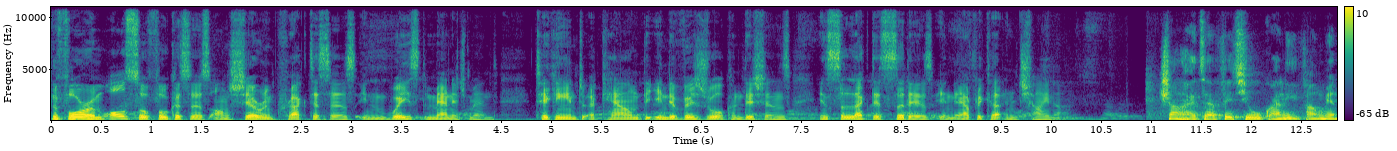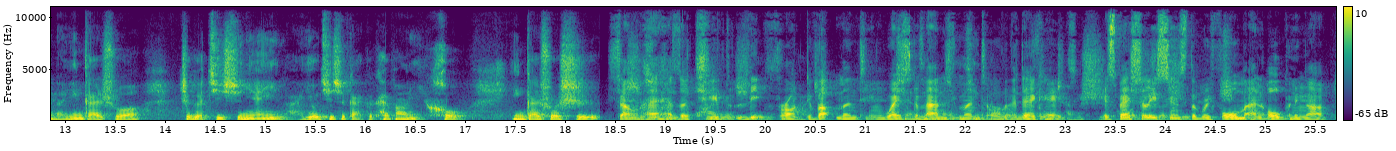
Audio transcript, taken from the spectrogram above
The forum also focuses on sharing practices in waste management, taking into account the individual conditions in selected cities in Africa and China. 上海在废弃物管理方面呢，应该说，这个几十年以来，尤其是改革开放以后，应该说是 Shanghai has achieved leapfrog development in waste management over the decades, especially since the reform and opening up.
